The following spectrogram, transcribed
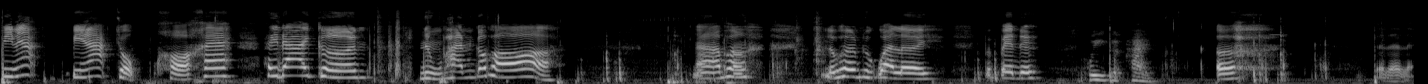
ปีนี้ปีหน้าจบขอแค่ให้ได้เกิน1,000ก็พอ นะเพิ่มแล้วเพิ่มทุกวันเลย ไปเป็นเลยคุยกับใคร เออได้ได้ได้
